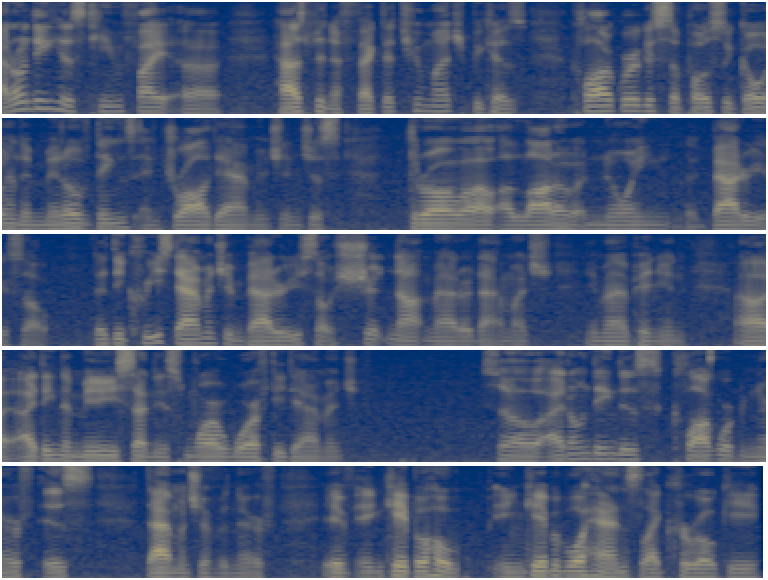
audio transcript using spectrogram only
I don't think his team fight uh, has been affected too much because Clockwerk is supposed to go in the middle of things and draw damage and just throw out a lot of annoying battery assault. The decreased damage in battery assault should not matter that much, in my opinion. Uh, I think the mini stun is more worth the damage. So I don't think this Clockwerk nerf is that much of a nerf. If incapable incapable hands like KuroKy,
